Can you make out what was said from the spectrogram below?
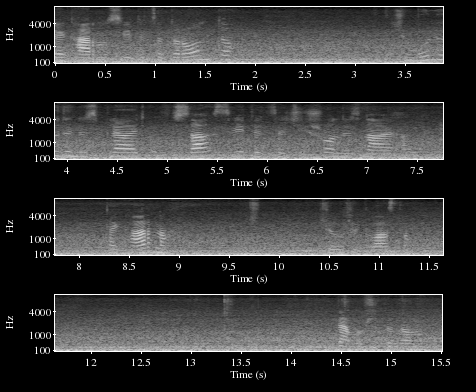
Як гарно світиться Торонто. Чому люди не сплять? В офісах світиться чи що, не знаю. Але так гарно. Дуже класно. Йдемо вже додому.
